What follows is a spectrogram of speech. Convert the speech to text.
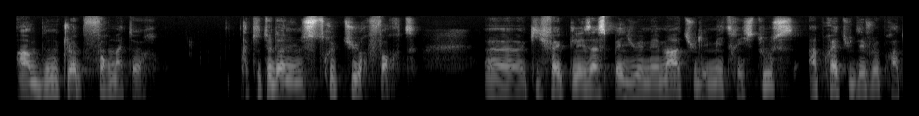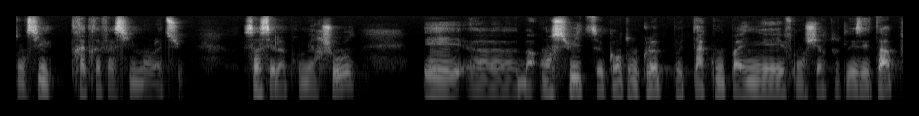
un bon club formateur qui te donne une structure forte, euh, qui fait que les aspects du MMA tu les maîtrises tous. Après, tu développeras ton style très très facilement là-dessus. Ça c'est la première chose. Et euh, bah, ensuite, quand ton club peut t'accompagner, franchir toutes les étapes,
